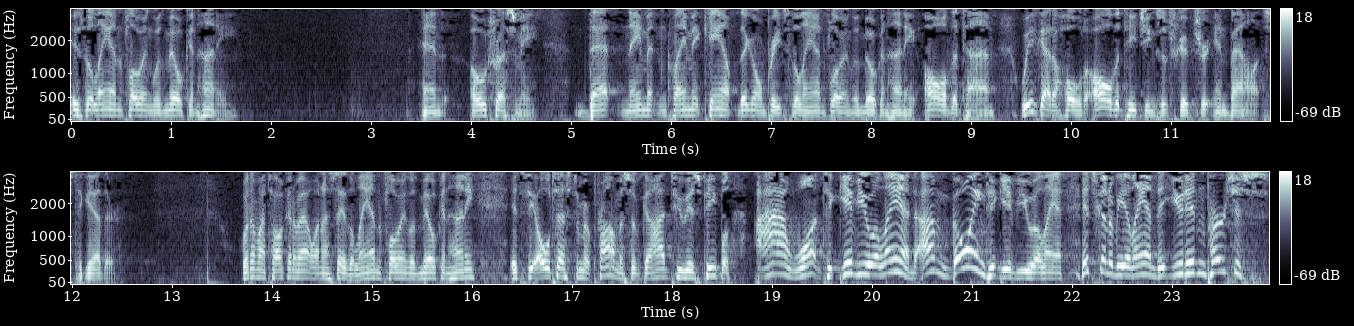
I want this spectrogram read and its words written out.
is the land flowing with milk and honey. And, oh, trust me, that name it and claim it camp, they're going to preach the land flowing with milk and honey all the time. We've got to hold all the teachings of Scripture in balance together. What am I talking about when I say the land flowing with milk and honey? It's the Old Testament promise of God to His people. I want to give you a land. I'm going to give you a land. It's going to be a land that you didn't purchase.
